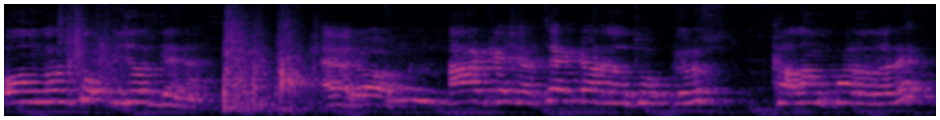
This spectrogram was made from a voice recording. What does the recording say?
Olmadı toplayacağız gene. Evet. Arkadaşlar tekrardan topluyoruz kalan paraları.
